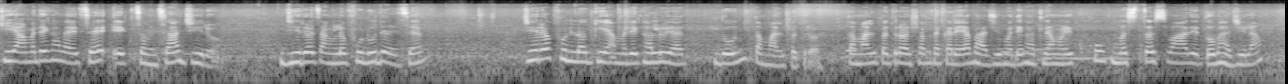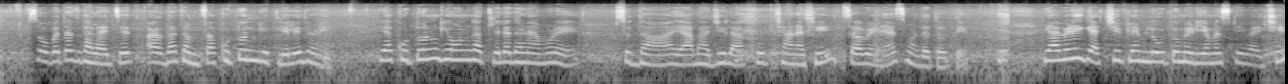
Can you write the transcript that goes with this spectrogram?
की यामध्ये घालायचं आहे एक चमचा जिरं. जिरं चांगलं फुलू द्यायचं आहे जिरं फुललं की यामध्ये घालूयात दोन तमालपत्र. तमालपत्र अशा प्रकारे या भाजीमध्ये घातल्यामुळे खूप मस्त स्वाद येतो भाजीला. सोबतच घालायचे अर्धा चमचा कुटून घेतलेले धणे. या कुटून घेऊन घातलेल्या धण्यामुळे सुद्धा या भाजीला खूप छान अशी चव येण्यास मदत होते. यावेळी गॅसची फ्लेम लो टू मिडियमच ठेवायची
